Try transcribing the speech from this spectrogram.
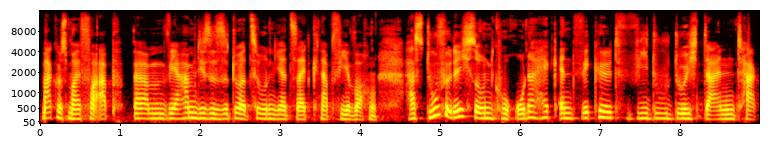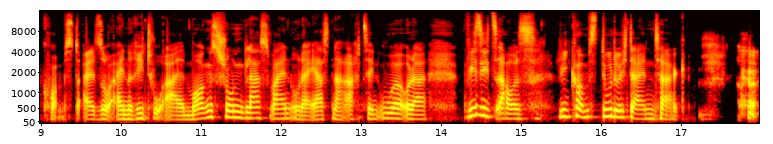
Markus, mal vorab. Ähm, wir haben diese Situation jetzt seit knapp vier Wochen. Hast du für dich so einen Corona-Hack entwickelt, wie du durch deinen Tag kommst? Also ein Ritual. Morgens schon ein Glas Wein oder erst nach 18 Uhr? Oder wie sieht's aus? Wie kommst du durch deinen Tag?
